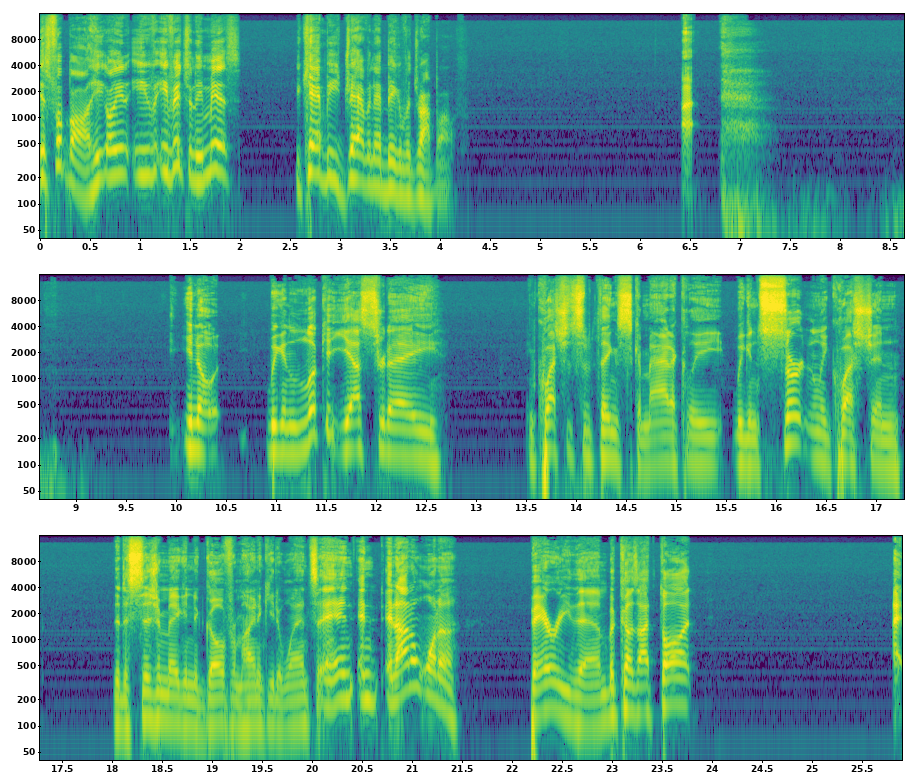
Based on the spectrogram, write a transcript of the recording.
it's football, he going to eventually miss. You can't be having that big of a drop off. You know, we can look at yesterday and question some things schematically. We can certainly question the decision making to go from Heinicke to Wentz, and and and I don't want to bury them because I thought. I,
